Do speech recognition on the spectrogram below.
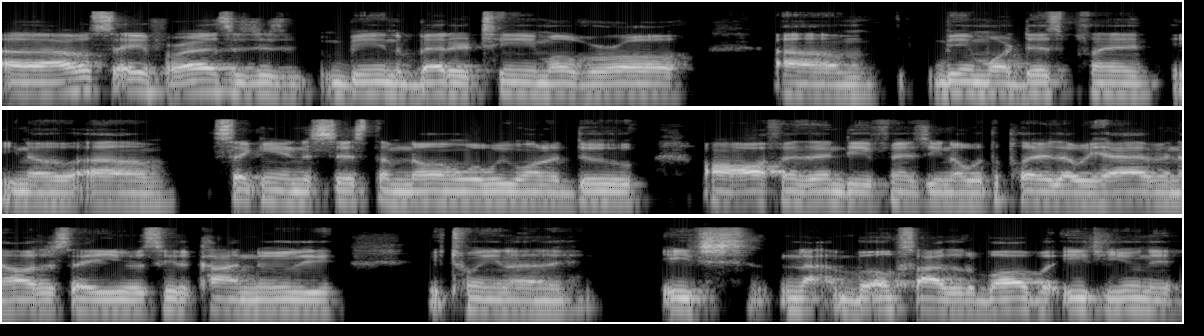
Uh, I would say for us, it's just being a better team overall. um, being more disciplined. You know, um, in the system, knowing what we want to do on offense and defense. You know, with the players that we have, and I'll just say you will see the continuity between uh, each not both sides of the ball, but each unit.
